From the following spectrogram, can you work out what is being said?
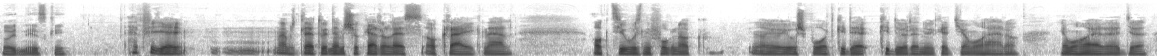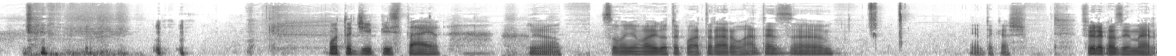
hogy néz ki. Hát figyelj, nem, lehet, hogy nem sokára lesz akráiknál akciózni fognak nagyon jó sport kide, kidőren őket Yamaha-ra, Yamaha r 1 MotoGP style. Ja. Szóval nyomvajgott a Quartararo, hát ez uh, érdekes. Főleg azért, mert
